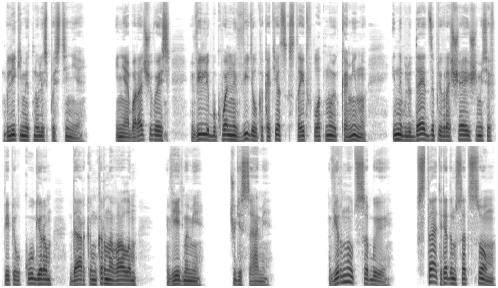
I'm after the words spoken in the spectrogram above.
блики метнулись по стене и, не оборачиваясь, Вилли буквально видел, как отец стоит вплотную к камину и наблюдает за превращающимися в пепел кугером, дарком, карнавалом, ведьмами, чудесами. Вернуться бы, встать рядом с отцом,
